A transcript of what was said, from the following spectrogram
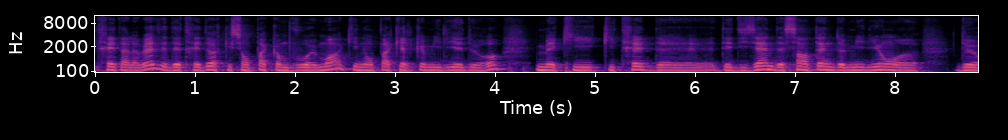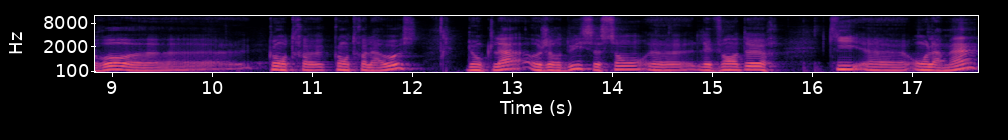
traitent à la baisse et des traders qui ne sont pas comme vous et moi, qui n'ont pas quelques milliers d'euros mais qui, qui traitent des, dizaines, des centaines de millions euh, d'euros euh, contre, contre la hausse. Donc là aujourd'hui ce sont euh, les vendeurs qui euh, ont la main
